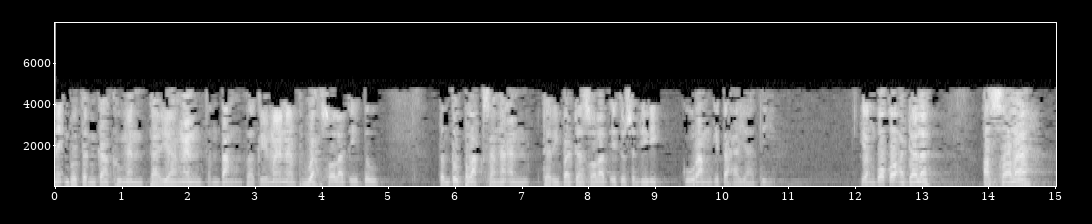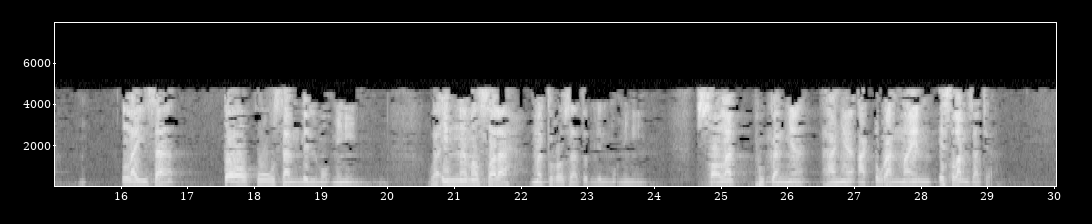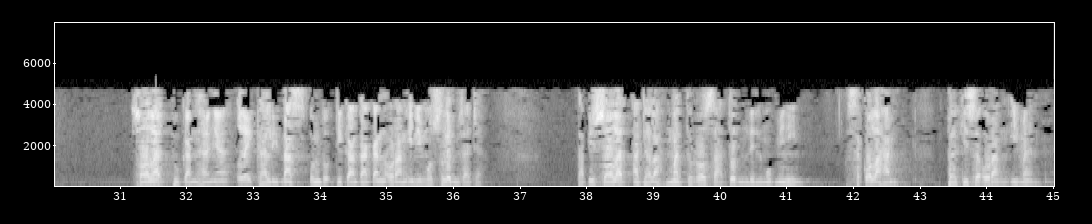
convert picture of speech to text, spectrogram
nek mboten kagungan bayangan tentang bagaimana buah sholat itu tentu pelaksanaan daripada sholat itu sendiri kurang kita hayati. Yang pokok adalah as-salah laisa tawqusan lil mu'minin wa innama salah madrasatun lil mu'minin salat bukannya hanya aturan main Islam saja Salat bukan hanya legalitas untuk dikatakan orang ini muslim saja. Tapi salat adalah madrasatun lil mu'minin. Sekolahan bagi seorang iman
